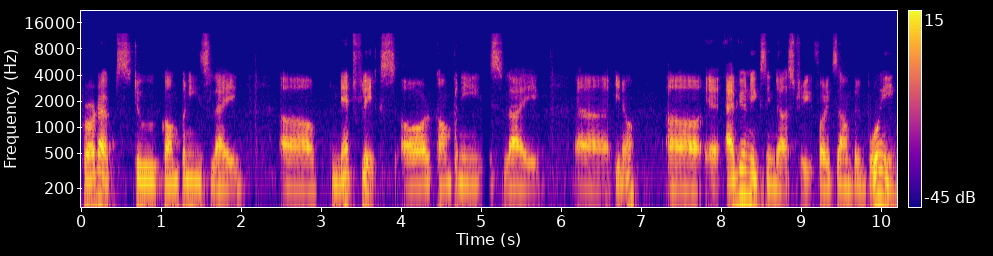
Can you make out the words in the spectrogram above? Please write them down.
products to companies like uh, Netflix or companies like uh, you know uh, avionics industry, for example, Boeing,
